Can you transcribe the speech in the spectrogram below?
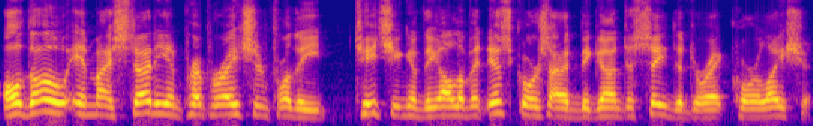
Although in my study and preparation for the teaching of the Olivet Discourse, I had begun to see the direct correlation.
